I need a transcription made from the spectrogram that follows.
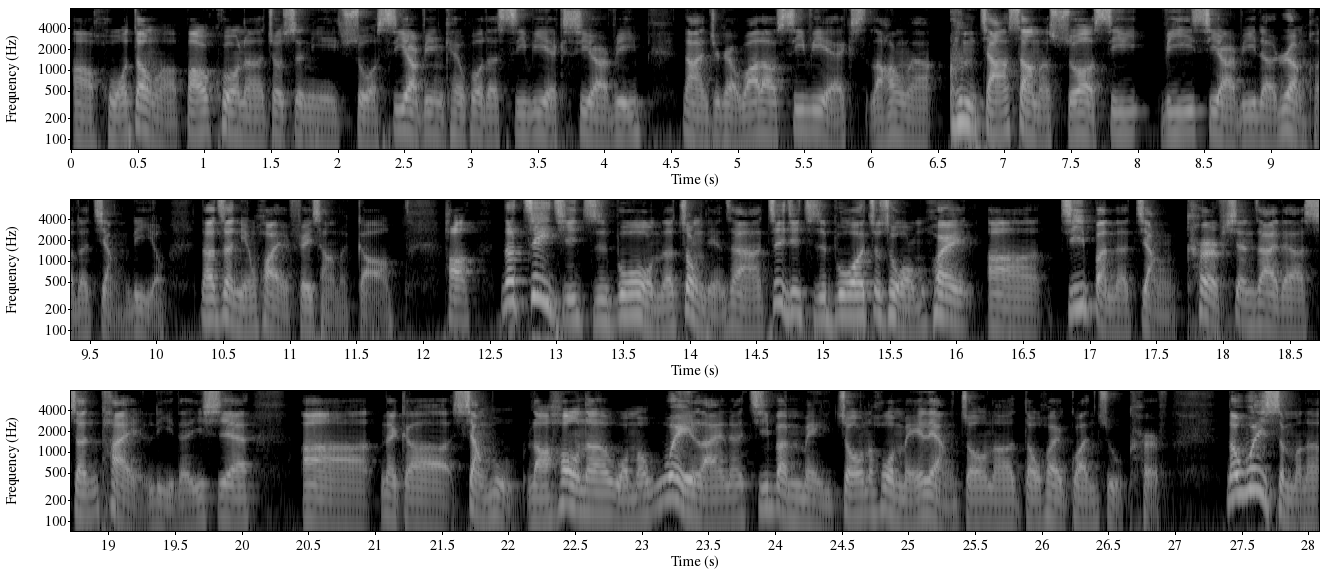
啊活动哦，包括呢，就是你锁 CRV，你可以获得 CVX CRV，那你就可以挖到 CVX，然后呢，加上了所有 CV CRV 的任何的奖励哦，那这年化也非常的高。好，那这集直播我们的重点在哪？这集直播就是我们会啊基本的讲 Curve 现在的生态里的一些啊那个项目，然后呢，我们未来呢，基本每周呢或每两周呢都会关注 Curve。那为什么呢？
